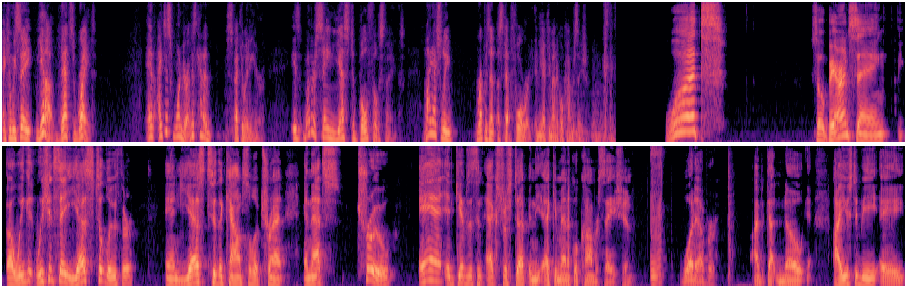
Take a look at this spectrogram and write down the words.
And can we say, yeah, that's right? And I just wonder, I'm just kind of speculating here, is whether saying yes to both those things might actually represent a step forward in the ecumenical conversation. What? So Barron's saying uh, we we should say yes to Luther and yes to the Council of Trent, and that's true. And it gives us an extra step in the ecumenical conversation. Whatever. I've got no. I used to be a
